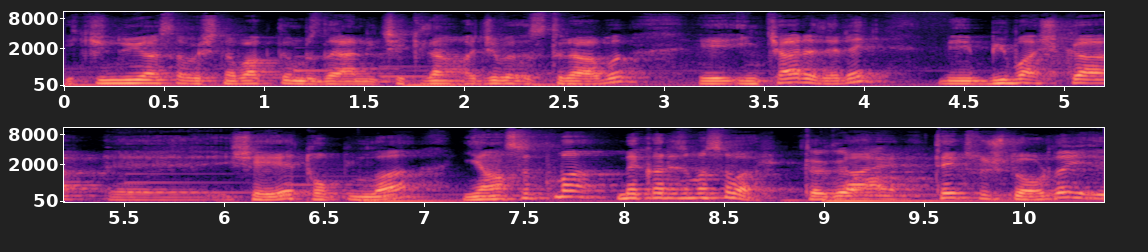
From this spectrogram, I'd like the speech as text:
2. Dünya Savaşı'na baktığımızda yani çekilen acı ve ıstırabı e, inkar ederek bir, bir başka e, şeye, topluluğa yansıtma mekanizması var. Tabii, tabii. yani tek suçlu orada e,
